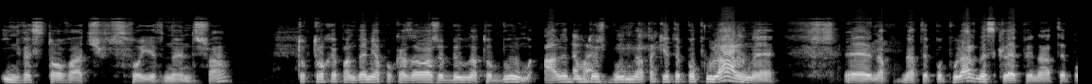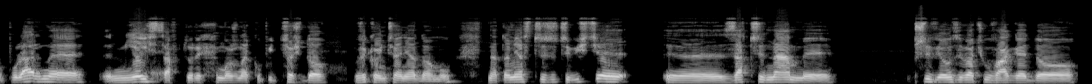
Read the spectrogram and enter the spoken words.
inwestować w swoje wnętrza? To trochę pandemia pokazała, że był na to boom, ale no był też boom na takie te popularne, e, na, na te popularne sklepy, na te popularne miejsca, w których można kupić coś do wykończenia domu. Natomiast czy rzeczywiście zaczynamy przywiązywać uwagę do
